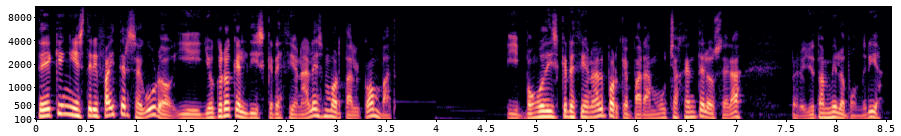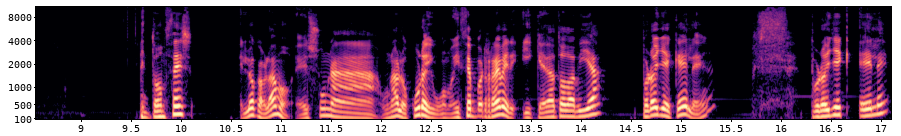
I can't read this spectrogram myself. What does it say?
Tekken y Street Fighter seguro. Y yo creo que el discrecional es Mortal Kombat. Y pongo discrecional porque para mucha gente lo será. Pero yo también lo pondría. Entonces, es lo que hablamos. Es una, una locura. Y como dice Rever, y queda todavía Project L, ¿eh? Project L,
